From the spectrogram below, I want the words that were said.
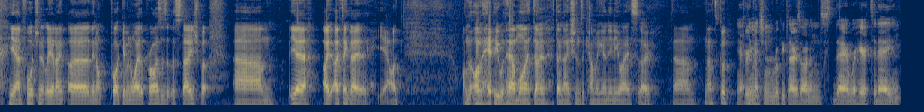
yeah, unfortunately, I don't. Uh, they're not quite giving away the prizes at this stage, but um, yeah, I, I think they yeah. I, I'm, I'm happy with how my don- donations are coming in anyway. So um, that's good. Yeah, Very you good. mentioned Rugby Players Ireland. There, we're here today, and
